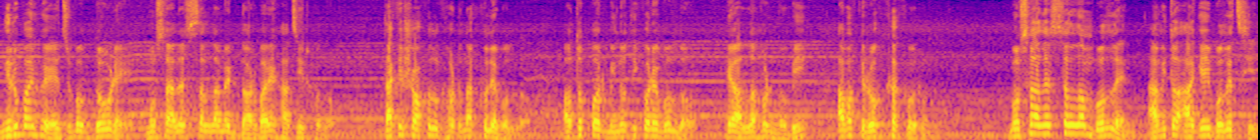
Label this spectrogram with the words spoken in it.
নিরুপায় হয়ে যুবক দৌড়ে মুসা আলাহিসাল্লামের দরবারে হাজির হলো। তাকে সকল ঘটনা খুলে বলল। অতঃপর মিনতি করে বলল, হে আল্লাহর নবী, আমাকে রক্ষা করুন। মুসা আলাহিসাল্লাম বললেন, আমি তো আগেই বলেছি,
